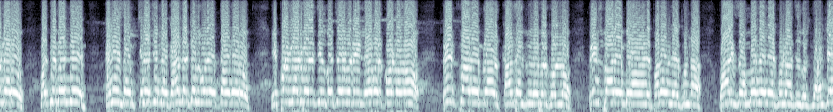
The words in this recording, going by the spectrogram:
ఉన్నారు. కొద్దిమంది కనీసం చిన్న చిన్న కాంట్రాక్టర్లు కూడా చెప్తా ఉన్నారు. ఇప్పుడు ఉన్నటువంటి తీసుకొచ్చినటువంటి లేబర్ కోడ్లలో ప్రిన్సిపాల్ ఎంప్లాయర్ కాంట్రాక్టర్ లేబర్ కోడ్లో ప్రిన్సిపాల్ ఎంప్లాయర్ అనే పదం లేకుండా వారికి సంబంధం లేకుండా తీసుకొచ్చింది. అంటే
